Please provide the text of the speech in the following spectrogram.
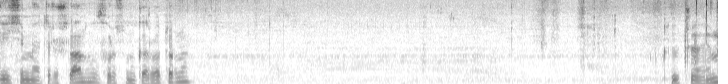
Вісім метрів шлангу, форсунка роторна. Включаємо.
